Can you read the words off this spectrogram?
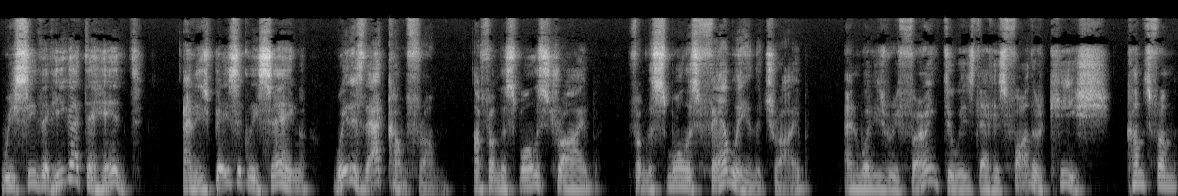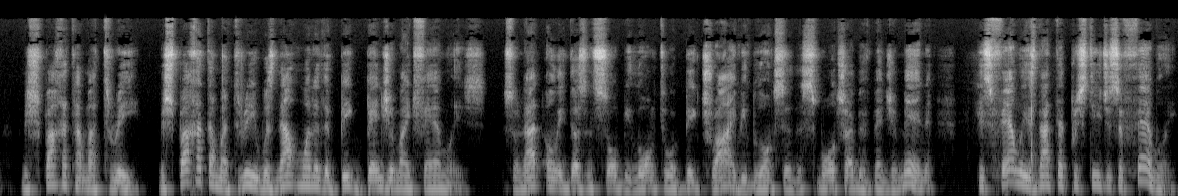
we see that he got the hint. And he's basically saying, where does that come from? I'm from the smallest tribe, from the smallest family in the tribe. And what he's referring to is that his father Kish comes from Mishpachat Hamatri. Mishpachat Hamatri was not one of the big Benjamite families. So not only doesn't Saul belong to a big tribe, he belongs to the small tribe of Benjamin. His family is not that prestigious a family.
